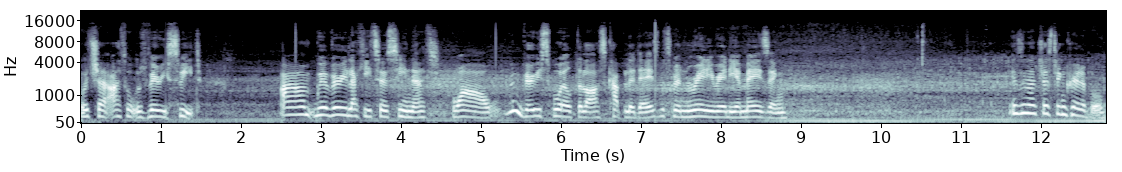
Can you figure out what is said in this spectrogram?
which uh, I thought was very sweet. Um, we're very lucky to have seen that. Wow, we've been very spoiled the last couple of days. It's been really, really amazing. Isn't that just incredible?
